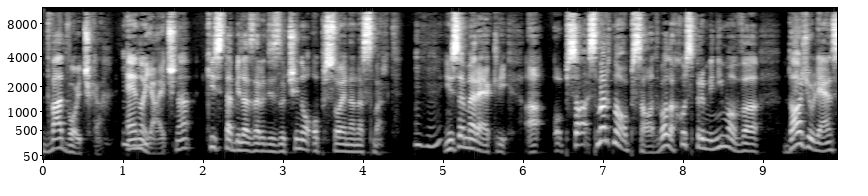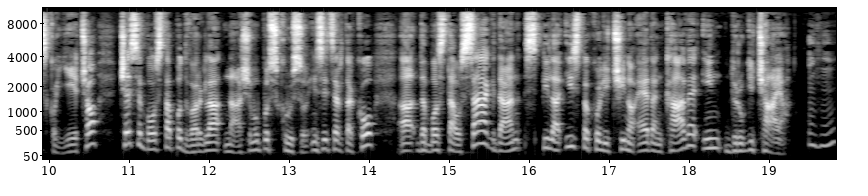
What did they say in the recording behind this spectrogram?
Dva dvojčka, mm -hmm. eno jajčna, ki sta bila zaradi zločinov obsojena na smrt. Uh -huh. In so mi rekli, da obso smrtno obsodbo lahko spremenimo v doživljensko ječo, če se bosta podvrgla našemu poskusu. In sicer tako, a, da bosta vsak dan spila isto količino eden kave in drugi čaja. Uh -huh.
